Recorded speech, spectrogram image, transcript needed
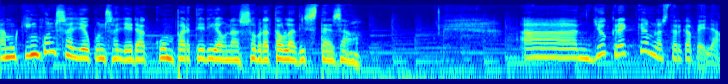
Amb quin conseller o consellera compartiria una sobretaula distesa? Uh, jo crec que amb l'Ester Capella.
